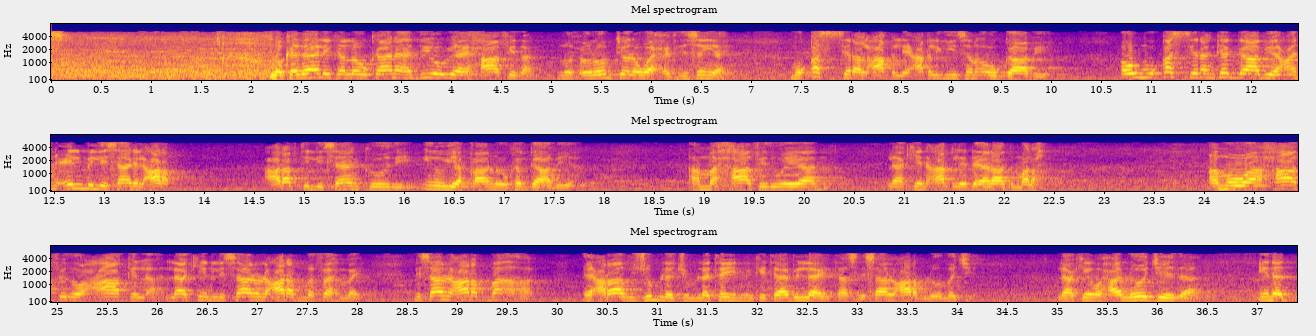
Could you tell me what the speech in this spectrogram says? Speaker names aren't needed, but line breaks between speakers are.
saas wakadalika low kaana haddii uu yahay xaafidan nuxulumtii o dhan waa xifdisan yahay muqasira alcaqli caqligiisana ou gaabiyo. Ow muqasiran ka gaabiyo can cilmi lisaani alcarab carabti lisaankoodii inuu yaqaano ka gaabiya. Ama xaafid weeyaan laakiin caqli dheeraad ma lah. Ama waa xaafid oo caaqil ah laakiin lisaan lcarab ma fahmay. Lisaan lcarab ma aha icraab jumla jumlatayn min kitaab illahi taas lisaan lcarab looma jeedo laakiin waxaa loo jeedaa inaad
